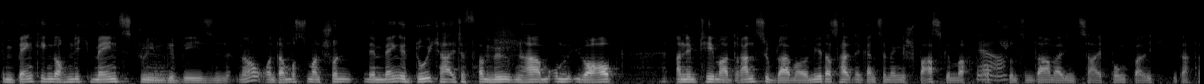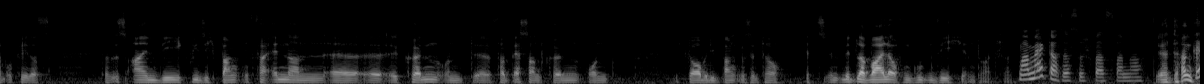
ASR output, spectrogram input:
im Banking noch nicht Mainstream mhm. gewesen. Ne? Und da musste man schon eine Menge Durchhaltevermögen haben, um überhaupt an dem Thema dran zu bleiben. Aber mir hat das halt eine ganze Menge Spaß gemacht, ja. auch schon zum damaligen Zeitpunkt, weil ich gedacht habe, okay, das, das ist ein Weg, wie sich Banken verändern äh, äh können und äh, verbessern können. Und ich glaube, die Banken sind auch jetzt mittlerweile auf einem guten Weg hier in Deutschland. Man merkt auch, dass du Spaß dran hast. Ja, danke.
